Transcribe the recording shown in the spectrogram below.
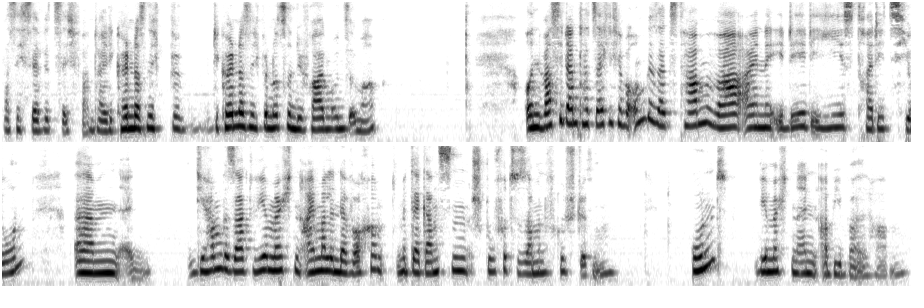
was ich sehr witzig fand, weil die können das nicht, die können das nicht benutzen und die fragen uns immer. Und was sie dann tatsächlich aber umgesetzt haben, war eine Idee, die hieß Tradition. Ähm, die haben gesagt, wir möchten einmal in der Woche mit der ganzen Stufe zusammen frühstücken. Und wir möchten einen Abiball haben,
